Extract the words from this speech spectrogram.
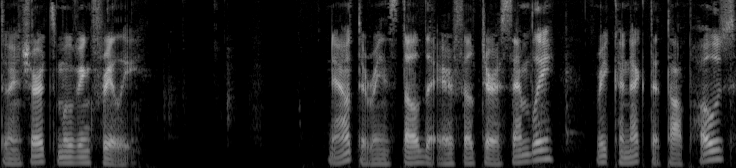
to ensure it's moving freely. Now to reinstall the air filter assembly, reconnect the top hose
